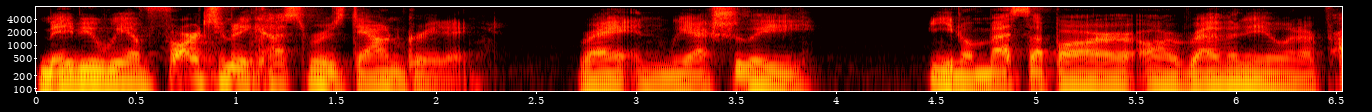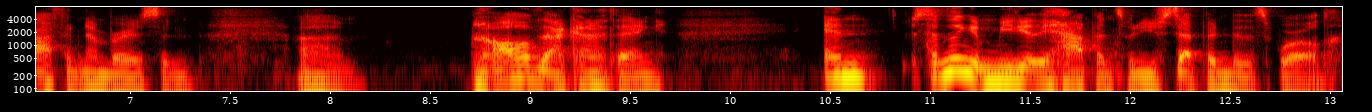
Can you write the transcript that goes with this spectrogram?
maybe we have far too many customers downgrading, right? And we actually, you know, mess up our our revenue and our profit numbers and um, all of that kind of thing. And something immediately happens when you step into this world.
